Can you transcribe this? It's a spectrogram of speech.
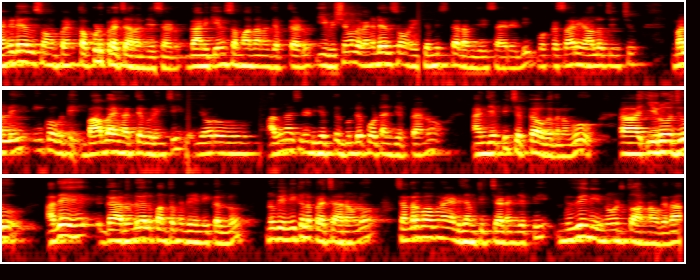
వెంకటేశ్వర స్వామి పైన తప్పుడు ప్రచారం చేశాడు. దానికి ఏం సమాధానం చెప్తాడు? ఈ విషయంలో వెంకటేశ్వర స్వామిని క్షమిస్తాడు విజయసాయిరెడ్డి ఒక్కసారి ఆలోచించు. మళ్ళీ ఇంకొకటి బాబాయ్ హత్య గురించి ఎవరు? అవినాష్ రెడ్డి చెప్తే గుండెపోటు అని చెప్పాను అని చెప్పి చెప్పావు కదా నువ్వు. ఈరోజు అదే రెండు వేల పంతొమ్మిది ఎన్నికల్లో నువ్వు ఎన్నికల ప్రచారంలో చంద్రబాబు నాయుడు చంపించాడని చెప్పి నువ్వే నీ నోటితో అన్నావు కదా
